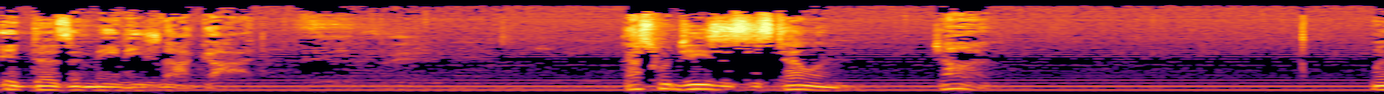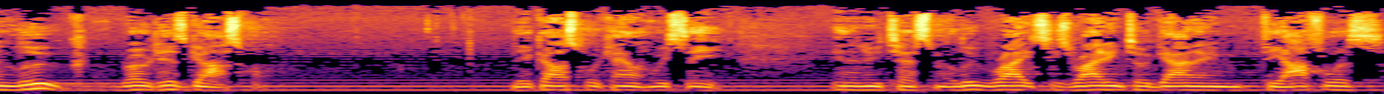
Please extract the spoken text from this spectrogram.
it doesn't mean He's not God. That's what Jesus is telling John. When Luke wrote his gospel, the gospel account we see in the New Testament, Luke writes, he's writing to a guy named Theophilus.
